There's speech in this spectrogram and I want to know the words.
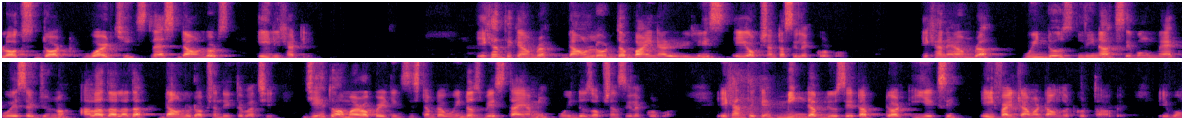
blocks dot org slash downloads এই লেখাটি। এখান থেকে আমরা ডাউনলোড দ্য বাইনারি রিলিজ এই অপশনটা সিলেক্ট করব। এখানে আমরা উইন্ডোজ লিনাক্স এবং ম্যাক ওএস এর জন্য আলাদা আলাদা ডাউনলোড অপশন দেখতে পাচ্ছি। যেহেতু আমার অপারেটিং সিস্টেমটা উইন্ডোজ বেস তাই আমি উইন্ডোজ অপশন সিলেক্ট করব। এখান থেকে মিং ডাব্লিউ সেট আপ ডট ইএক্সি এই ফাইলটা আমার ডাউনলোড করতে হবে এবং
